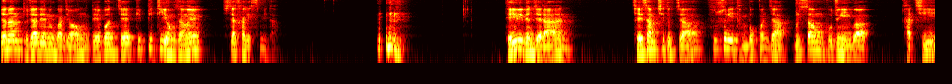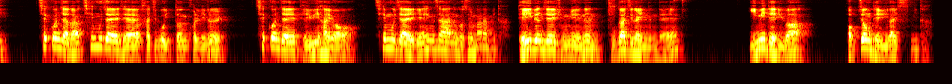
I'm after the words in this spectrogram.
안전한 부자 되는 과정 네 번째 PPT 영상을 시작하겠습니다. 대위 변제란 제3취득자, 후순위 담보권자, 물싸움 보증인과 같이 채권자가 채무자에 대하여 가지고 있던 권리를 채권자에 대위하여 채무자에게 행사하는 것을 말합니다. 대위 변제의 종류에는 두 가지가 있는데 임의 대리와 법정 대위가 있습니다.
